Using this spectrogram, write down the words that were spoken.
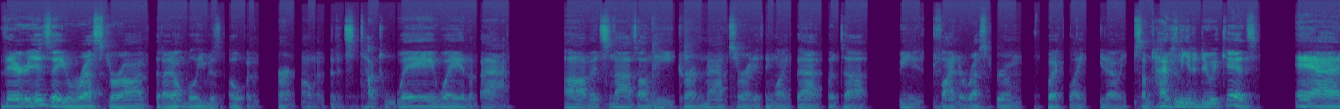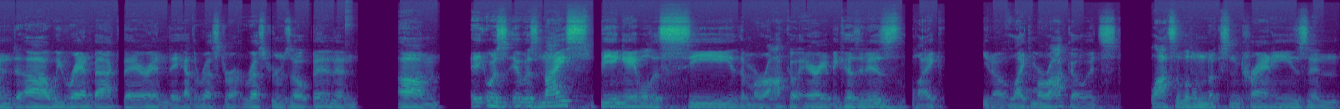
there is a restaurant that I don't believe is open at the current moment, but it's tucked way, way in the back. Um, it's not on the current maps or anything like that, but uh, we need to find a restroom quick, like you know, you sometimes need to do with kids. And uh, we ran back there, and they had the restaurant restrooms open, and um, it was it was nice being able to see the Morocco area because it is like you know like Morocco. It's lots of little nooks and crannies and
